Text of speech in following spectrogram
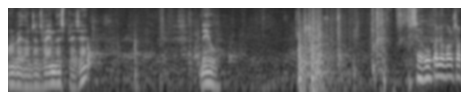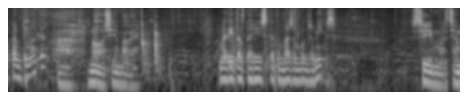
Molt bé, doncs ens veiem després, eh? Adéu. Segur que no vols el pa amb tomàquet? Ah, no, així em va bé. M'ha dit el Peris que te'n vas amb uns amics. Sí, marxem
